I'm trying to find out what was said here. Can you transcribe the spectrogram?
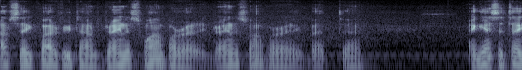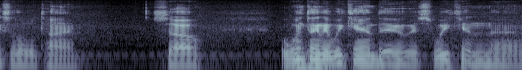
I've said quite a few times, drain the swamp already, drain the swamp already. But uh, I guess it takes a little time. So, but one thing that we can do is we can, uh,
